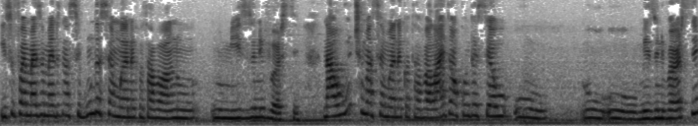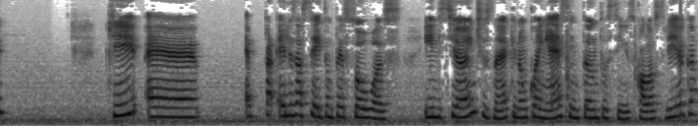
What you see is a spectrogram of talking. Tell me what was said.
Isso foi mais ou menos na segunda semana que eu tava lá no, no Mises University. Na última semana que eu tava lá, então aconteceu o, o, o Miss University, que é, é pra, eles aceitam pessoas iniciantes, né, que não conhecem tanto assim escola austríaca,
